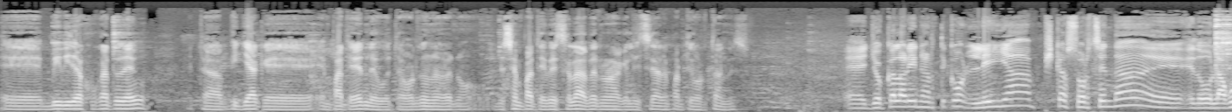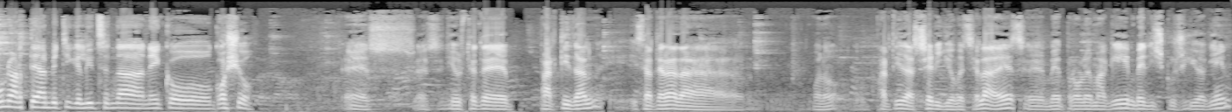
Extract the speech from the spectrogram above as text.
e, bi bideo jokatu dugu, eta bilak e, empateen dugu, eta orduan, no, desempate bezala, berronak elitzea parte hortan, ez. E, jokalarien arteko leia pixka sortzen da e, edo lagun artean beti gelditzen da nahiko goxo? Ez, ez, ni uste partidan izatera da, bueno, partida serio betzela, ez, e, be problemakin, be diskusioekin,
